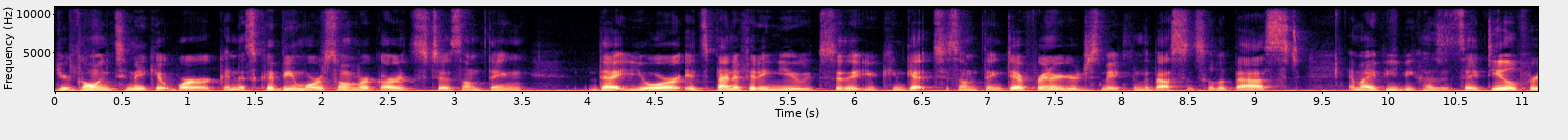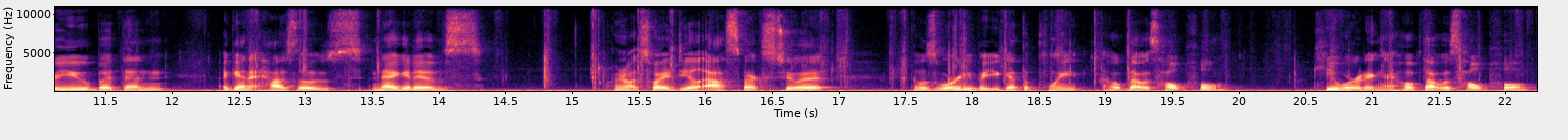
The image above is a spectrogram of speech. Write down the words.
you're going to make it work. And this could be more so in regards to something that you're it's benefiting you so that you can get to something different or you're just making the best until the best. It might be because it's ideal for you, but then Again, it has those negatives or not so ideal aspects to it. That was wordy, but you get the point. I hope that was helpful. Keywording, I hope that was helpful.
